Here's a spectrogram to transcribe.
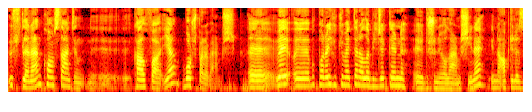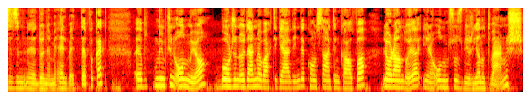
üstlenen Konstantin Kalfa'ya borç para vermiş. Ee, ve e, bu parayı hükümetten alabileceklerini e, düşünüyorlarmış yine. Yine Abdülaziz'in e, dönemi elbette. Fakat e, bu mümkün olmuyor. Borcun ödenme vakti geldiğinde Konstantin Kalfa Lorando'ya yine olumsuz bir yanıt vermiş.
